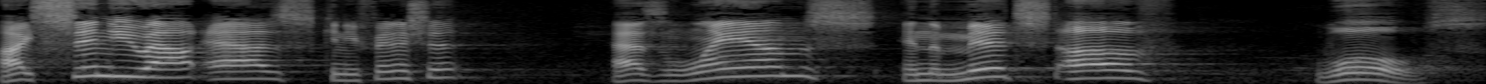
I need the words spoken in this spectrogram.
I send you out as, can you finish it? As lambs in the midst of wolves.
